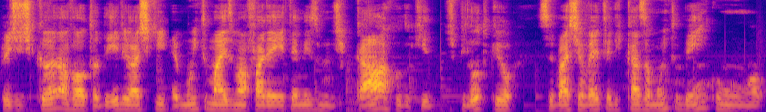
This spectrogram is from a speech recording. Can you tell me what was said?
prejudicando a volta dele. Eu acho que é muito mais uma falha aí até mesmo de carro do que de piloto, porque o Sebastian Vettel ele casa muito bem com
